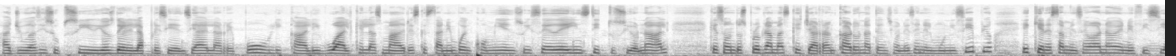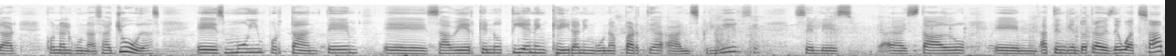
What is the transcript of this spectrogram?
ayudas y subsidios de la Presidencia de la República, al igual que las madres que están en Buen Comienzo y sede institucional, que son dos programas que ya arrancaron atenciones en el municipio y quienes también se van a beneficiar con algunas ayudas. Es muy importante eh, saber que no tienen que ir a ninguna parte a inscribirse se les ha estado em, atendiendo a través de WhatsApp,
